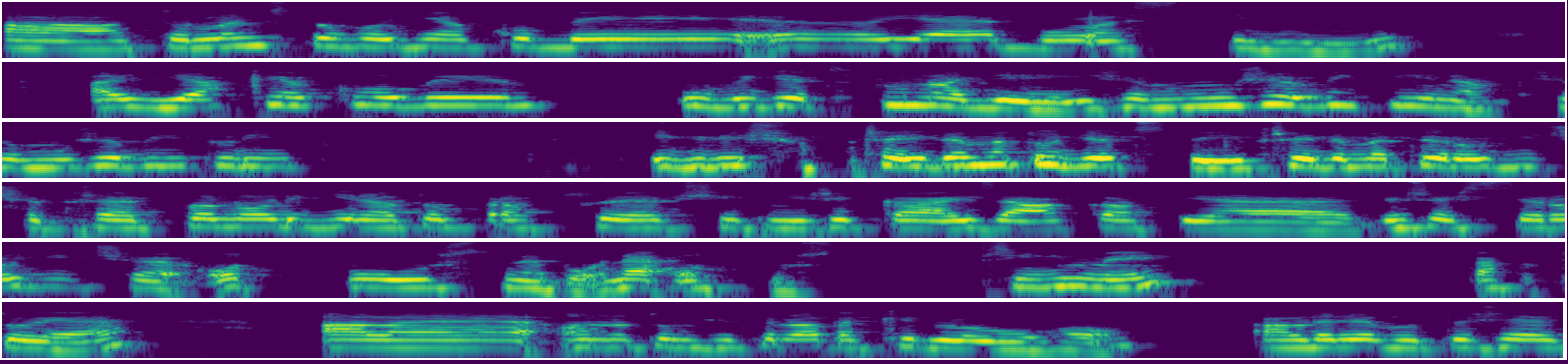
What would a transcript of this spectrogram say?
A tohle z toho hodně jakoby eh, je bolestivý. A jak jakoby uvidět tu naději, že může být jinak, že může být líp. I když přejdeme to dětství, přejdeme ty rodiče, protože plno lidí na tom pracuje, všichni říkají, základ je vyřeš si rodiče, odpust nebo neodpust, příjmy, tak to je, ale ono to může trvat taky dlouho. Ale jde o to, že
